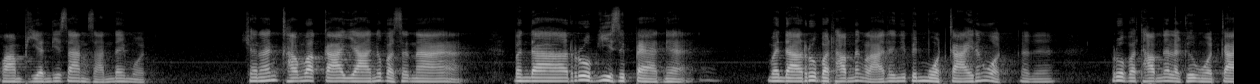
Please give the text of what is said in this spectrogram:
ความเพียรที่สร้างสรรค์ได้หมด ฉะนั้นคำว่ากายานุปัสนา บรรดารูป 28เนี่ยบรรดารูปธรรมทั้งหลายเหล่านี้เป็นหมวดกายทั้งหมดนะรูปธรรมนั่นแหละคือหมวดกา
